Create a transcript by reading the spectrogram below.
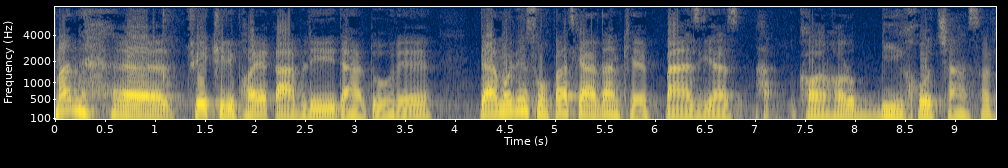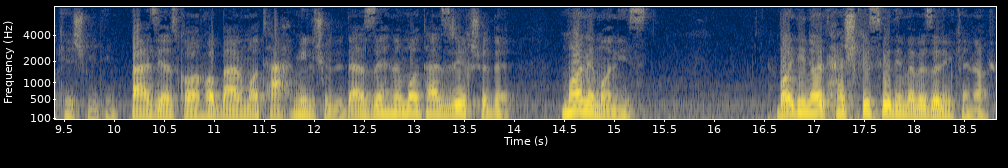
من توی کلیپ های قبلی در دوره در مورد این صحبت کردم که بعضی از کارها رو بی خود چند سال کش میدیم. بعضی از کارها بر ما تحمیل شده در ذهن ما تزریق شده. مال ما نیست. باید اینا رو تشخیص بدیم و بذاریم کنار.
